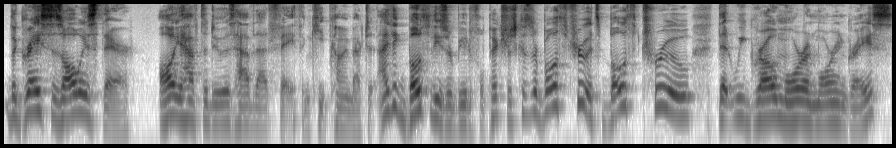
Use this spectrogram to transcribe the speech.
the grace is always there all you have to do is have that faith and keep coming back to it. I think both of these are beautiful pictures because they're both true. It's both true that we grow more and more in grace,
